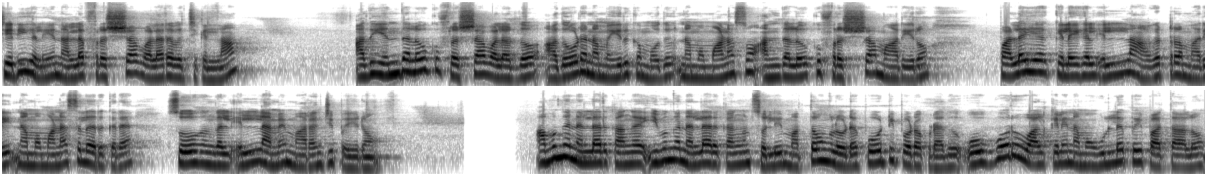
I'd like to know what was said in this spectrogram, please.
செடிகளையும் நல்லா ஃப்ரெஷ்ஷாக வளர வச்சுக்கலாம். அது எந்த அளவுக்கு ஃப்ரெஷ்ஷாக வளருதோ அதோடு நம்ம இருக்கும் போது நம்ம மனசும் அந்த அளவுக்கு ஃப்ரெஷ்ஷாக மாறிடும் பழைய கிளைகள் எல்லாம் அகற்றுற மாதிரி நம்ம மனசில் இருக்கிற சோகங்கள் எல்லாமே மறைஞ்சு போயிடும். அவங்க நல்லா இருக்காங்க இவங்க நல்லா இருக்காங்கன்னு சொல்லி மற்றவங்களோட போட்டி போடக்கூடாது. ஒவ்வொரு வாழ்க்கையிலையும் நம்ம உள்ளே போய் பார்த்தாலும்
